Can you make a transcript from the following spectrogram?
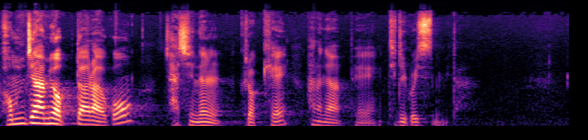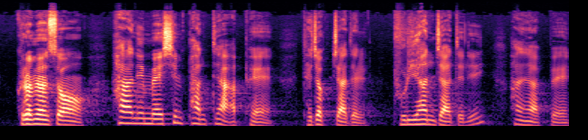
범죄함이 없다라고 자신을 그렇게 하나님 앞에 드리고 있습니다. 그러면서 하나님의 심판대 앞에 대적자들, 불의한 자들이 하나님 앞에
